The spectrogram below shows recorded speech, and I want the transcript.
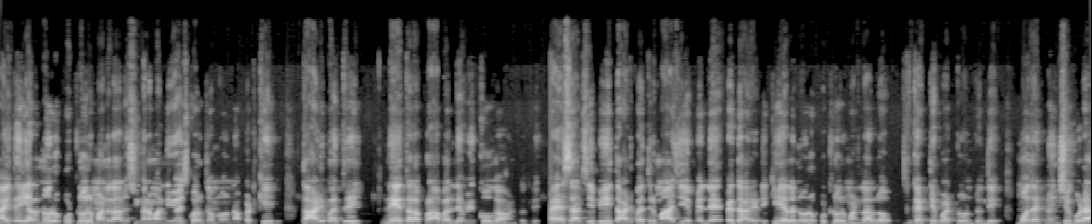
అయితే ఎలనూరు పుట్లూరు మండలాలు సింగనమల నియోజకవర్గంలో ఉన్నప్పటికీ తాడిపత్రి నేతల ప్రాబల్యం ఎక్కువగా ఉంటుంది. వైఎస్ఆర్సీపీ తాడిపత్రి మాజీ ఎమ్మెల్యే పెద్దారెడ్డికి ఎలనూరు పుట్లూరు మండలాల్లో గట్టి పట్టు ఉంటుంది. మొదటి నుంచి కూడా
